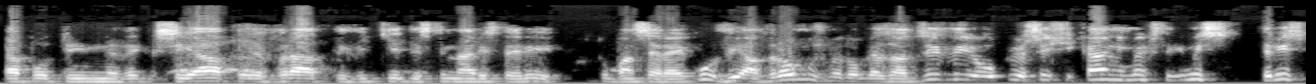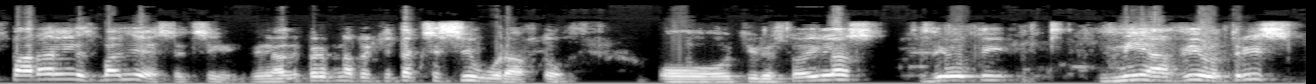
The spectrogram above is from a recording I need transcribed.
από την δεξιά πλευρά τη δική της, την αριστερή του Πανσεραϊκού, διαδρόμους με τον Καζατζίδη, ο οποίος έχει κάνει μέχρι στιγμής τρεις παράλληλες μπαλιές. Δηλαδή πρέπει να το κοιτάξει σίγουρα αυτό ο κύριος Στόιλα, διότι μία, δύο, τρεις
